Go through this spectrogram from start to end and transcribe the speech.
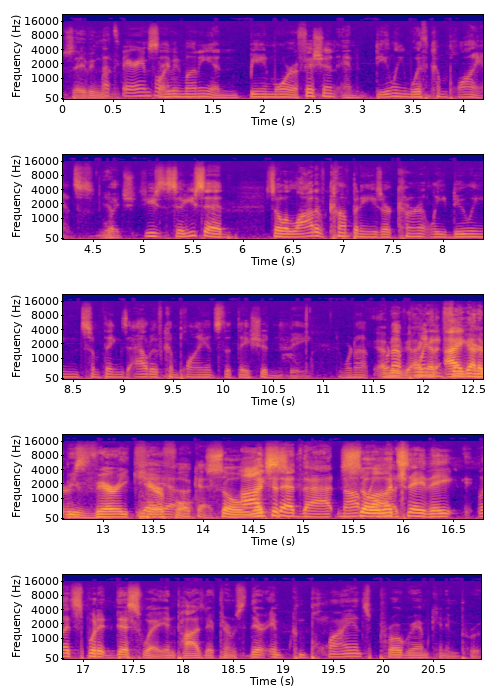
Saving money. That's very important. saving money and being more efficient and dealing with compliance. Which you, so you said so a lot of companies are currently doing some things out of compliance that they shouldn't be. We're not. I We're mean, not I pointing gotta, I gotta be fingers. very Yeah, yeah, careful. okay. So I let's just- said that, not so Raj. let's say they. Let's put it this way in positive terms: their im- compliance program can improve.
